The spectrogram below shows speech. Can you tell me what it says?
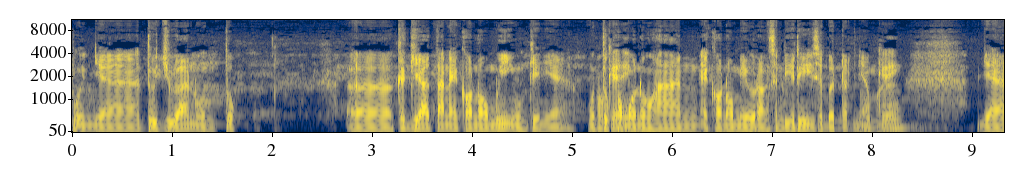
punya tujuan untuk eh, kegiatan ekonomi mungkin ya untuk Oke. pemenuhan ekonomi orang sendiri sebenarnya Oke. mah. Ya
